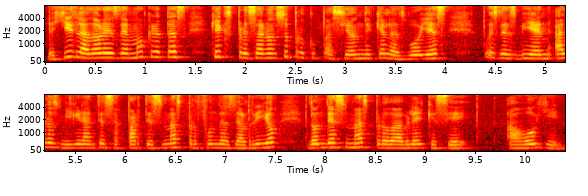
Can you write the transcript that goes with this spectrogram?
legisladores demócratas que expresaron su preocupación de que las boyas pues desvíen a los migrantes a partes más profundas del río, donde es más probable que se ahoguen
